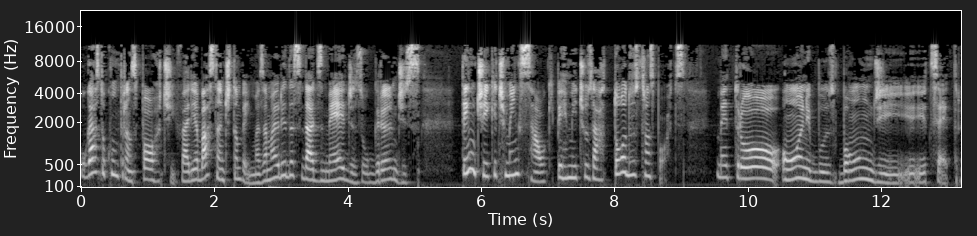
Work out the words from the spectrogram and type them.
O gasto com transporte varia bastante também, mas a maioria das cidades médias ou grandes tem um ticket mensal que permite usar todos os transportes: metrô, ônibus, bonde, etc.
